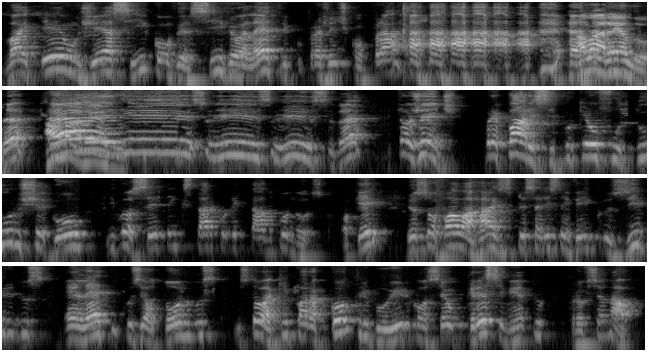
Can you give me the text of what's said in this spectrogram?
Vai ter um GSI conversível elétrico para a gente comprar? Amarelo. Né? Amarelo. É, isso, isso, isso, né? Então, gente, prepare-se, porque o futuro chegou e você tem que estar conectado conosco, ok? Eu sou Val Arraes, especialista em veículos híbridos, elétricos e autônomos. Estou aqui para contribuir com o seu crescimento profissional.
